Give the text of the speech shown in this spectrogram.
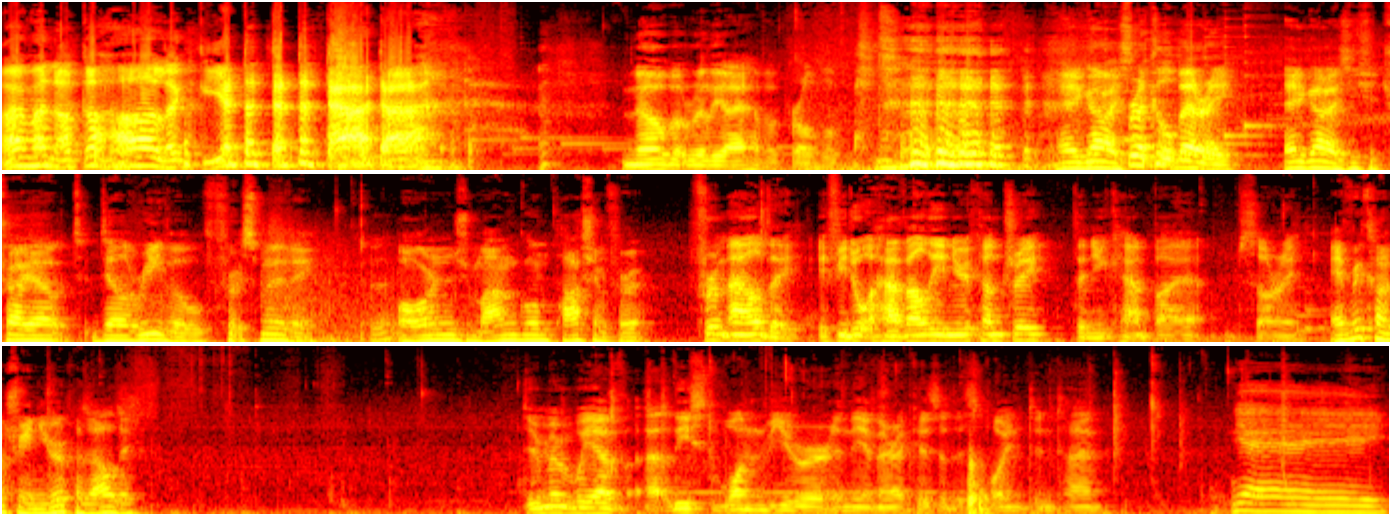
I'm an alcoholic. Yeah, da, da, da, da, da. No, but really, I have a problem. Hey guys, Brickleberry. hey guys, you should try out Del Revo fruit smoothie. Orange, mango, and passion fruit. From Aldi. If you don't have Aldi in your country, then you can't buy it. I'm sorry. Every country in Europe has Aldi. Do you remember we have at least one viewer in the Americas at this point in time? Yay!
